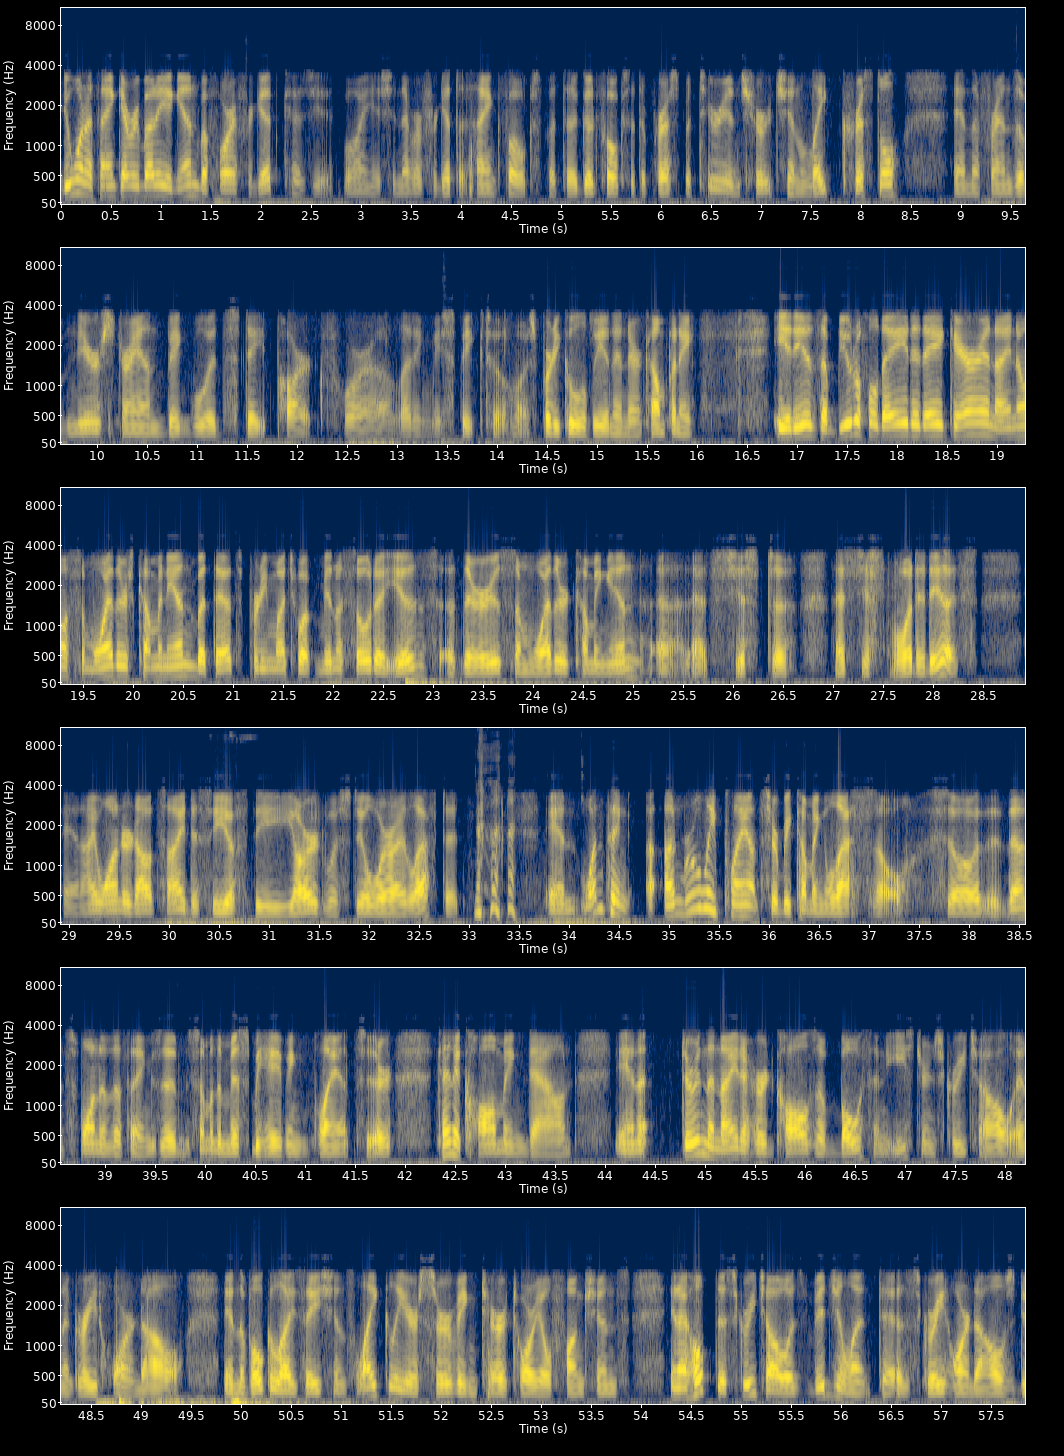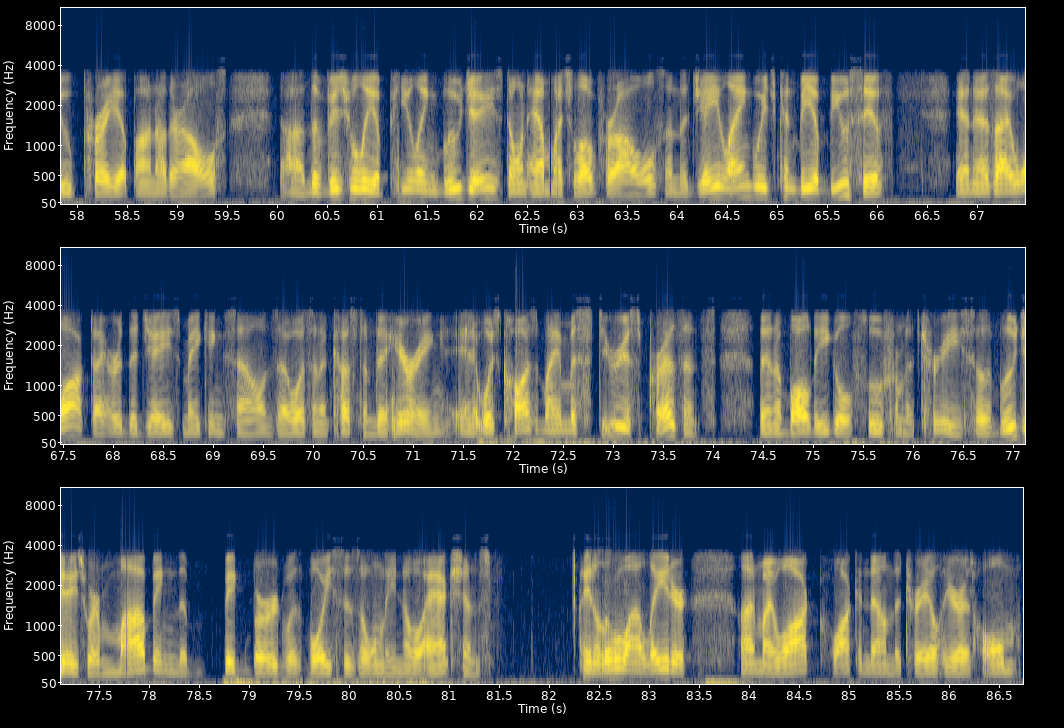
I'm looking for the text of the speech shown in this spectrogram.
do want to thank everybody again before I forget, because you, boy, you should never forget to thank folks. But the good folks at the Presbyterian Church in Lake Crystal, and the Friends of Nerstrand Big Woods State Park for uh, letting me speak to them. It was pretty cool being in their company. It is a beautiful day today, Karen. I know some weather's coming in, but that's pretty much what Minnesota is. Uh, there is some weather coming in. Uh, that's just uh, that's just what it is. And I wandered outside to see if the yard was still where I left it. and one thing, uh, unruly plants are becoming less so. So that's one of the things. Uh, some of the misbehaving plants are kind of calming down. And during the night I heard calls of both an eastern screech owl and a great horned owl. And the vocalizations likely are serving territorial functions. And I hope the screech owl is vigilant as great horned owls do prey upon other owls. Uh, the visually appealing blue jays don't have much love for owls, and the jay language can be abusive and as I walked, I heard the jays making sounds I wasn't accustomed to hearing, and it was caused by a mysterious presence. Then a bald eagle flew from a tree. So the blue jays were mobbing the big bird with voices only, no actions. And a little while later, on my walk, walking down the trail here at home,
